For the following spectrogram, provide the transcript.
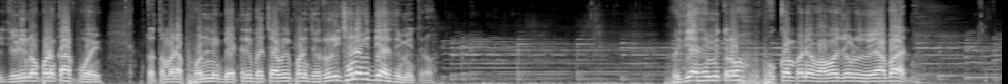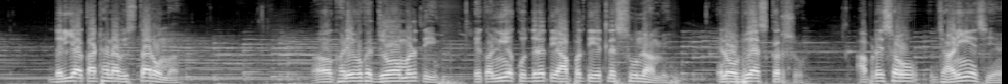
વીજળીનો પણ કાપ હોય. તો તમારા ફોનની બેટરી બચાવવી પણ જરૂરી છે ને, વિદ્યાર્થી મિત્રો? વિદ્યાર્થી મિત્રો, ભૂકંપ અને વાવાઝોડું જોયા બાદ દરિયાકાંઠાના વિસ્તારોમાં ઘણી વખત જોવા મળતી એક અન્ય કુદરતી આપત્તિ એટલે સુનામી. એનો અભ્યાસ કરશું. આપણે સૌ જાણીએ છીએ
